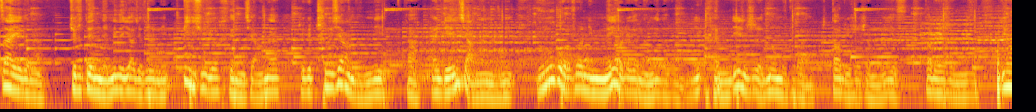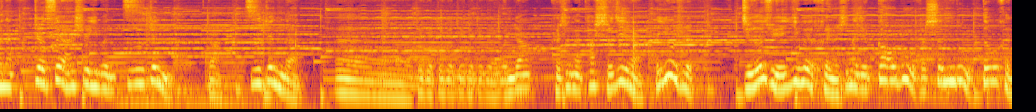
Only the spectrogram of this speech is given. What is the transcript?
再一个呢，就是对能力的要求，就是你必须有很强的这个抽象能力啊，还联想的能力。如果说你没有这个能力的话，你肯定是弄不出来到底是什么意思，到底是什么意思。因为呢，这虽然是一本资政的，是吧？资政的，呃，这个这个这个这个文章，可是呢，它实际上它又是。哲学意味很深的，就是高度和深度都很，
